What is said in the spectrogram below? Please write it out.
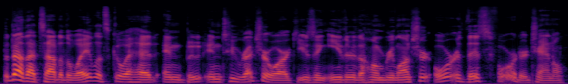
But now that's out of the way, let's go ahead and boot into RetroArch using either the Homebrew Launcher or this forwarder channel.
